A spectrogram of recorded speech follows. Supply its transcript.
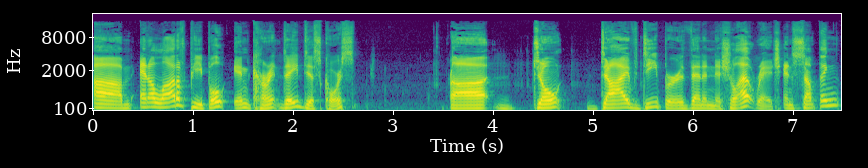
Um, and a lot of people in current day discourse uh, don't dive deeper than initial outrage. And something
